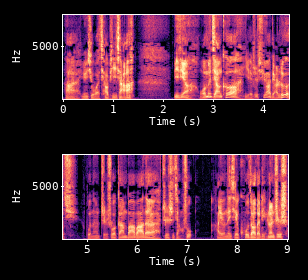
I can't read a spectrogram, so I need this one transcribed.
啊，允许我调皮一下啊！毕竟我们讲课也是需要点乐趣，不能只说干巴巴的知识讲述，还有那些枯燥的理论知识，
